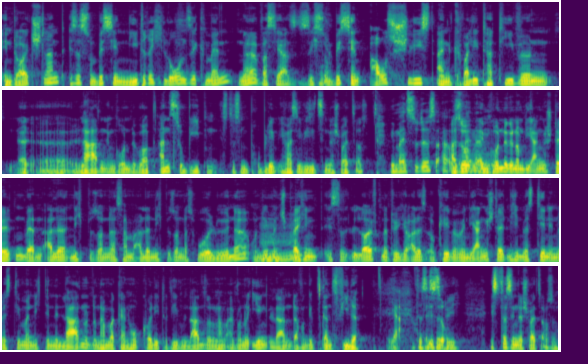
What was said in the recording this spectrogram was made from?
In Deutschland ist es so ein bisschen Niedriglohnsegment, ne, was ja sich so ein bisschen ausschließt, einen qualitativen äh, äh, Laden im Grunde überhaupt anzubieten. Ist das ein Problem? Ich weiß nicht, wie sieht's in der Schweiz aus? Wie meinst du das? Aus also im Grunde genommen, die Angestellten werden alle nicht besonders, haben alle nicht besonders hohe Löhne und mhm. dementsprechend ist, läuft natürlich auch alles okay, wenn wir in die Angestellten nicht investieren, investieren wir nicht in den Laden und dann haben wir keinen hochqualitativen Laden, sondern haben einfach nur irgendeinen Laden. Davon gibt's ganz viele. Ja, das, das ist so. Ist das in der Schweiz auch so?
